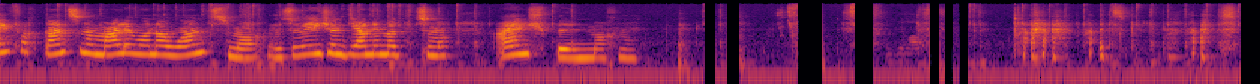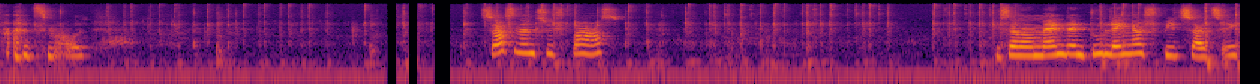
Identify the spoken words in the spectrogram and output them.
einfach ganz normale One-on-Ones machen. So will ich und Jan immer zum Einspielen machen. als, als Maul. So was nennst du Spaß? Dieser Moment, den du länger spielst als ich.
